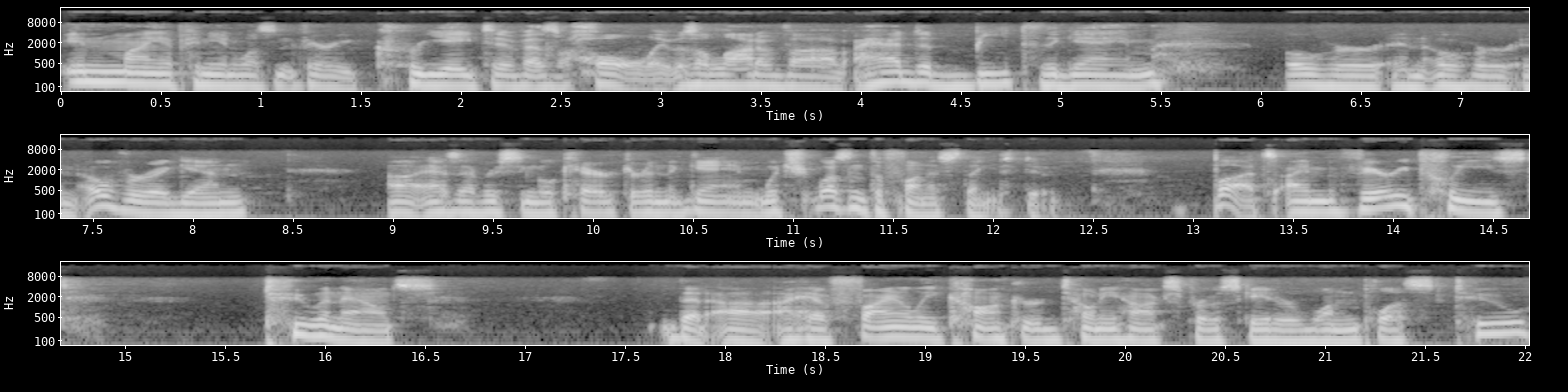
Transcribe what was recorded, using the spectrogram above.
in my opinion, wasn't very creative as a whole. It was a lot of uh, I had to beat the game over and over and over again uh, as every single character in the game, which wasn't the funnest thing to do. But I'm very pleased to announce that uh, I have finally conquered Tony Hawk's Pro Skater 1 plus 2,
